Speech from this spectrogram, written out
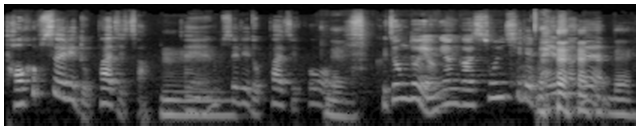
더 흡수율이 높아지죠. 음. 네, 흡수율이 높아지고 네. 그 정도 영양과 손실에 비해서는 네.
